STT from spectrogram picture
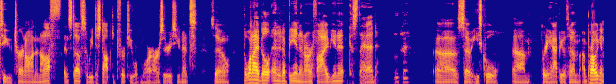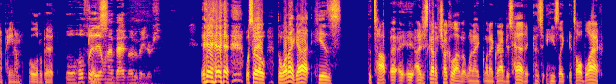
to turn on and off and stuff. So we just opted for two or more R series units. So the one I built ended up being an R5 unit because the head. Okay. Uh, so he's cool. Um, pretty happy with him. I'm probably gonna paint him a little bit. Well, hopefully they don't have bad motivators. well, so the one I got, his the top, I, I, I just got a chuckle of it when I when I grabbed his head because he's like it's all black,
